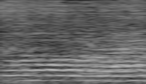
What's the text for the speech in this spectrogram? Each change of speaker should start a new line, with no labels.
go all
